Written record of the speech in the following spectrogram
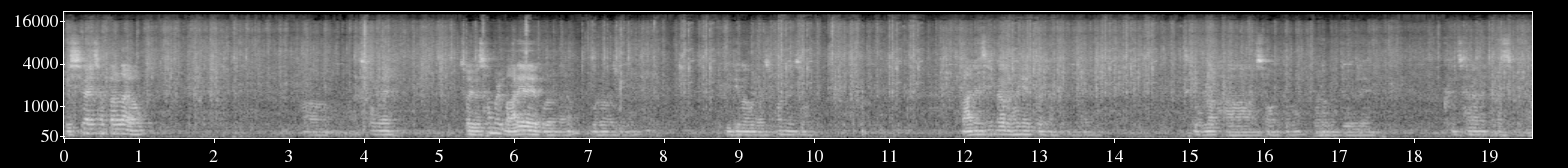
이 시간이 참 빨라요. 어, 처음에 저희가 3월 말에 모였나요? 모여가지고 리딩하고 연습하면서 많은 생각을 하게 했던 작 올라가서 또 여러분들의 큰 사랑을 받았습니다.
